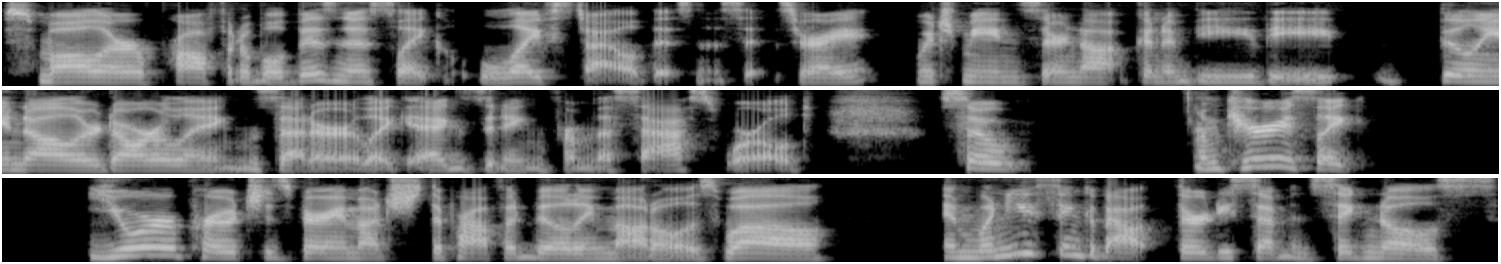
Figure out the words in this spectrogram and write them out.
smaller profitable business like lifestyle businesses, right? Which means they're not going to be the billion dollar darlings that are like exiting from the SaaS world. So I'm curious, like, your approach is very much the profitability model as well. And when you think about 37signals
